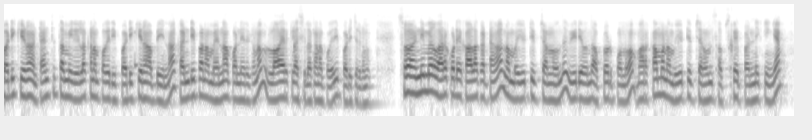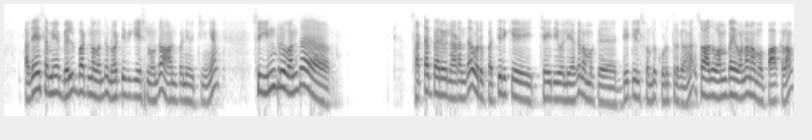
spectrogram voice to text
படிக்கணும் டென்த்து தமிழ் இலக்கண பகுதி படிக்கணும் அப்படின்னா கண்டிப்பாக நம்ம என்ன பண்ணியிருக்கணும் லாயர் கிளாஸ் இலக்கண பகுதி படிச்சிருக்கணும். ஸோ இனிமேல் வரக்கூடிய காலகட்டங்கள் நம்ம யூடியூப் சேனல் வந்து வீடியோ வந்து அப்லோட் பண்ணுவோம். மறக்காமல் நம்ம யூடியூப் சேனல் வந்து சப்ஸ்கிரைப் பண்ணிக்கிங்க. அதே சமயம் பெல் பட்டனை வந்து நோட்டிஃபிகேஷன் வந்து ஆன் பண்ணி வச்சிங்க ஸோ இன்று வந்த சட்டப்பேரவையில் நடந்த ஒரு பத்திரிகை செய்தி வழியாக நமக்கு டீட்டெயில்ஸ் வந்து கொடுத்துருக்காங்க ஸோ அது ஒன் பை ஒன்னாக நம்ம பார்க்கலாம்.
